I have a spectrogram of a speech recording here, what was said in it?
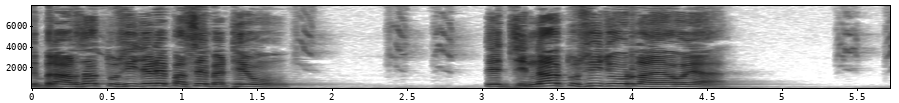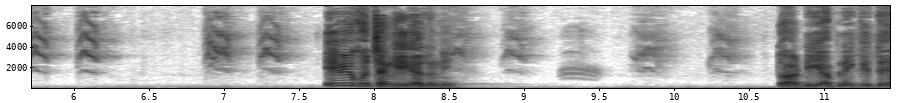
ਤੇ ਬਰਾੜ ਸਾਹਿਬ, ਤੁਸੀਂ ਜਿਹੜੇ ਪਾਸੇ ਬੈਠੇ ਹੋ, ਤੇ ਜਿੰਨਾ ਤੁਸੀਂ ਜ਼ੋਰ ਲਾਇਆ ਹੋਇਆ, ਇਹ ਵੀ ਕੋਈ ਚੰਗੀ ਗੱਲ ਨਹੀਂ। ਤੁਹਾਡੀ ਆਪਣੀ ਕਿਤੇ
